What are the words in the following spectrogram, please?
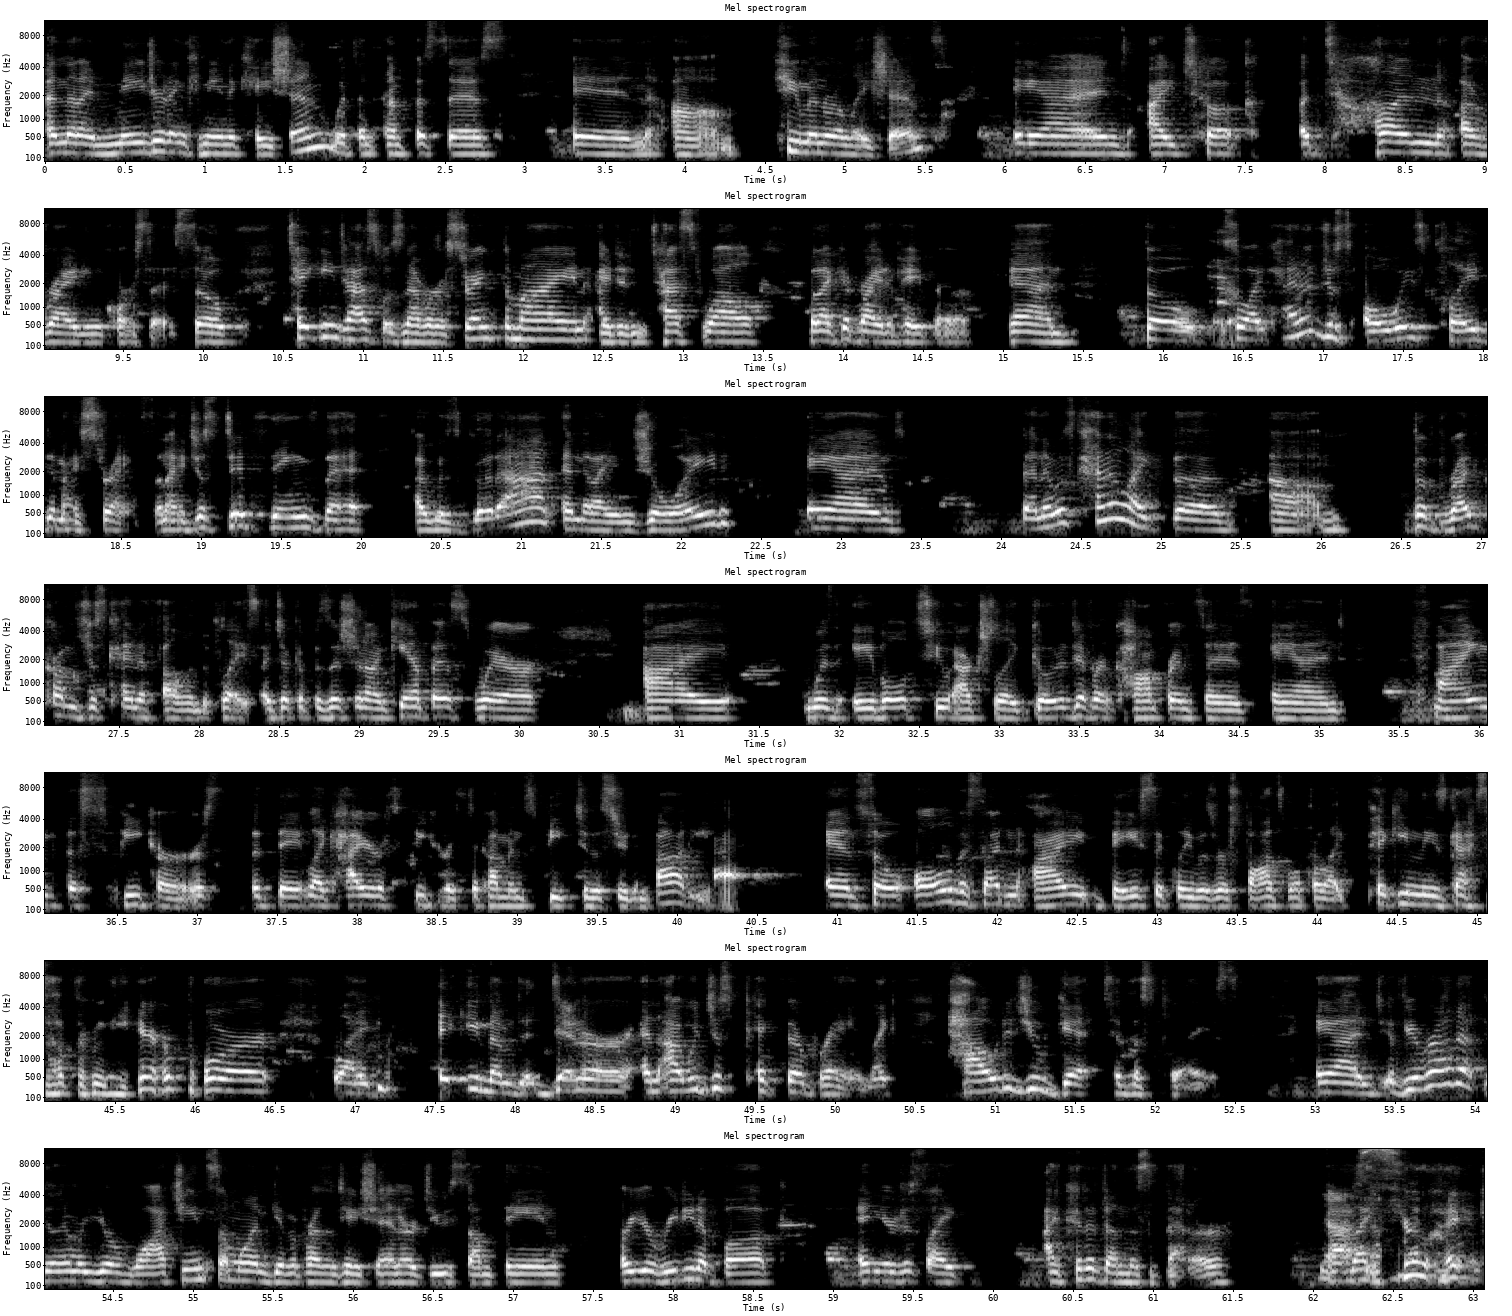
and then i majored in communication with an emphasis in um, human relations and i took a ton of writing courses. So taking tests was never a strength of mine. I didn't test well, but I could write a paper. And so so I kind of just always played to my strengths and I just did things that I was good at and that I enjoyed. And then it was kind of like the um the breadcrumbs just kind of fell into place. I took a position on campus where I was able to actually go to different conferences and find the speakers that they like hire speakers to come and speak to the student body. And so all of a sudden, I basically was responsible for like picking these guys up from the airport, like taking them to dinner. And I would just pick their brain. Like, how did you get to this place? And if you ever had that feeling where you're watching someone give a presentation or do something, or you're reading a book and you're just like, I could have done this better. Yeah. Like, you're like,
